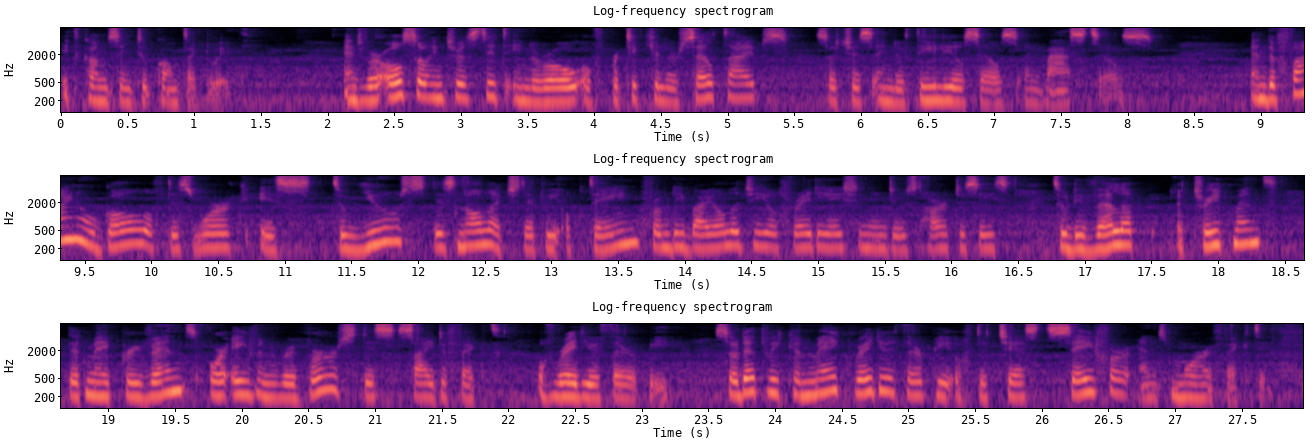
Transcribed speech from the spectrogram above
it comes into contact with. And we're also interested in the role of particular cell types, such as endothelial cells and mast cells. And the final goal of this work is to use this knowledge that we obtain from the biology of radiation induced heart disease to develop a treatment that may prevent or even reverse this side effect of radiotherapy so that we can make radiotherapy of the chest safer and more effective.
